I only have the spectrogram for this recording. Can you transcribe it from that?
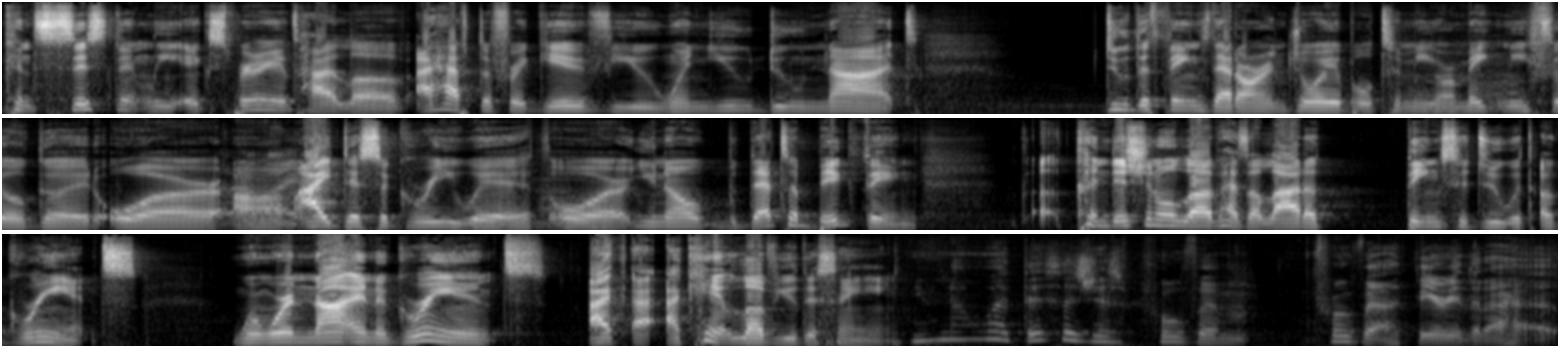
consistently experience high love, I have to forgive you when you do not do the things that are enjoyable to me or make me feel good or um. I disagree with or you know that's a big thing. Uh, conditional love has a lot of things to do with agreements. When we're not in agreement, I, I I can't love you the same. You know what? This is just proving proving a theory that I have.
